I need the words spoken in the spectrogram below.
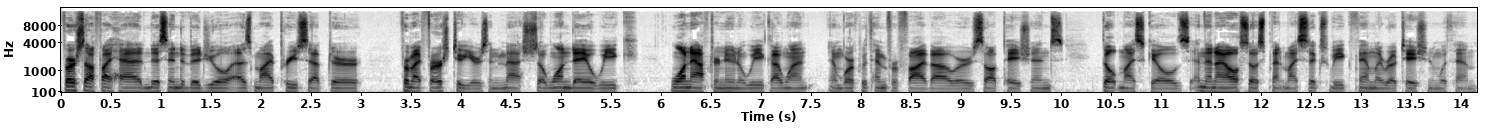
First off, I had this individual as my preceptor for my first two years in mesh. So one day a week, one afternoon a week, I went and worked with him for five hours, saw patients, built my skills, and then I also spent my six week family rotation with him.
